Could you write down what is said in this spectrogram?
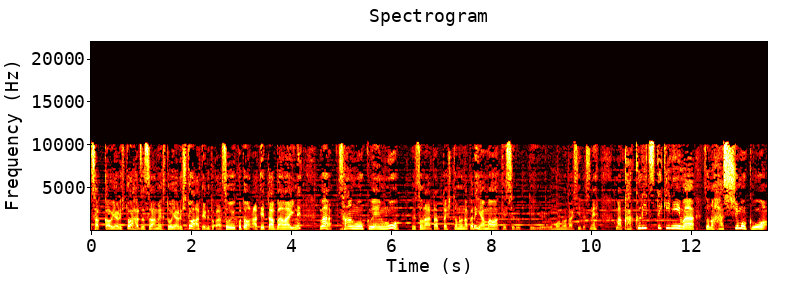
サッカーをやる人は外す、アメフトをやる人は当てるとか、そういうことを当てた場合ね、は3億円をその当たった人の中で山分けするっていうものらしいですね。まあ確率的には、その8種目を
